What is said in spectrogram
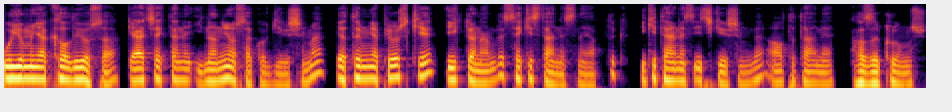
uyumu yakalıyorsa, gerçekten inanıyorsak o girişime yatırım yapıyoruz ki ilk dönemde 8 tanesine yaptık. 2 tanesi iç girişimde, 6 tane hazır kurulmuş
